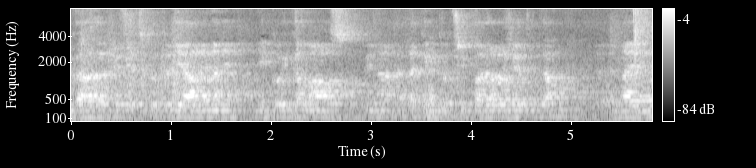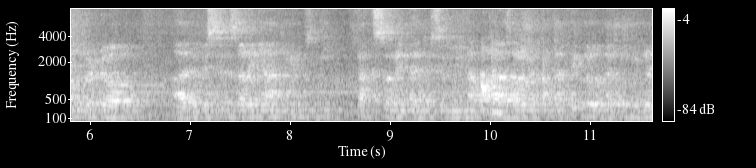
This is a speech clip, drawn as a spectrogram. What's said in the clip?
ukázat, že všechno to dělali na ně, několika málo skupinách a tak jim to připadalo, že je to tam na jedno brdo, ale kdyby se vzali nějaký různý taxony, tak by se možná ukázalo, že tam taky bylo takovýhle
